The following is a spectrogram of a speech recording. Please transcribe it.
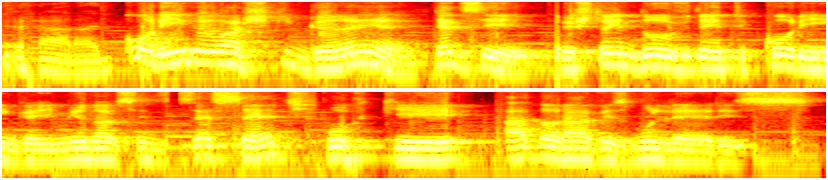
Caralho. Coringa eu acho que ganha. Quer dizer, eu estou em dúvida entre Coringa e 1917, porque Adoráveis Mulheres.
